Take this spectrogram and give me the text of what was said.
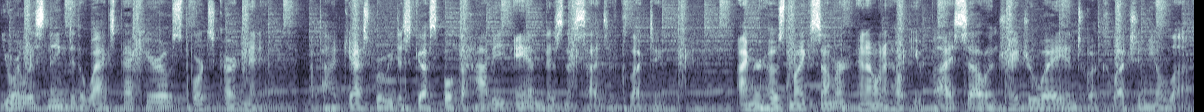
You're listening to the Wax Pack Hero Sports Card Minute, a podcast where we discuss both the hobby and business sides of collecting. I'm your host, Mike Sommer, and I want to help you buy, sell, and trade your way into a collection you'll love.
